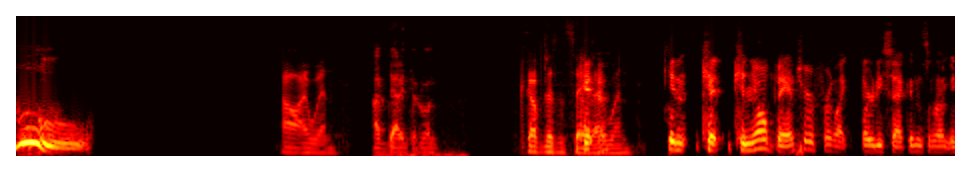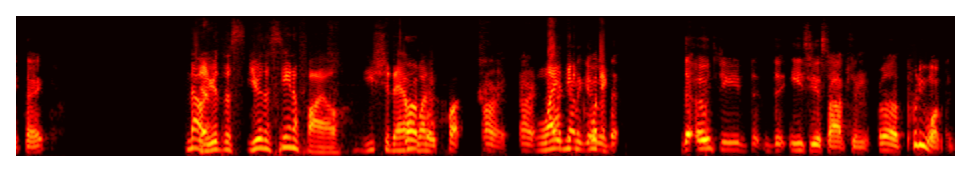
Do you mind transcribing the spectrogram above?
Ooh. Oh, I win. I've got a good one. Gov doesn't say Okay. it. I win. Can can can y'all banter for like thirty seconds and let me think? No, Yeah. you're the you're the cinephile. You should have okay, one. fuck. All right, all right. Lightning I go quick. the, the OG, the, the easiest option. Uh, Pretty Woman.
